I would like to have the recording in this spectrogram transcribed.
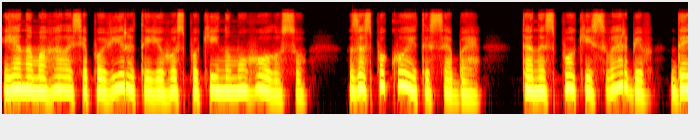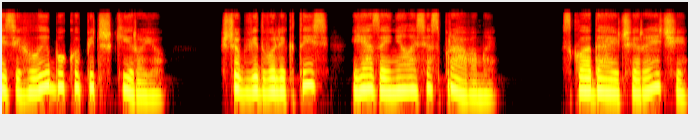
Я намагалася повірити його спокійному голосу, заспокоїти себе, та неспокій свербів десь глибоко під шкірою. Щоб відволіктись, я зайнялася справами. Складаючи речі,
